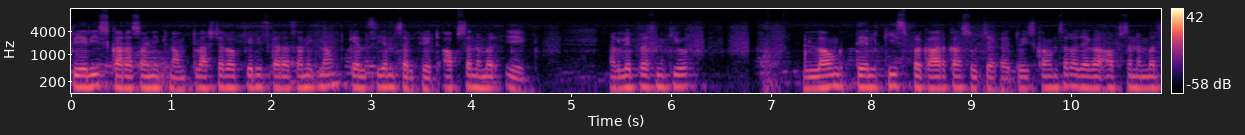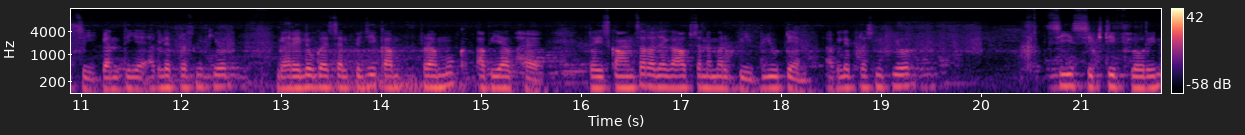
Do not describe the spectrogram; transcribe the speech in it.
पेरिस का रासायनिक नाम। प्लास्टर ऑफ़ पेरिस का रासायनिक नाम कैल्शियम सल्फेट ऑप्शन नंबर एक। अगले प्रश्न की ओर। लौंग तेल किस प्रकार का सूचक है? तो इसका आंसर हो जाएगा ऑप्शन नंबर सी गंती है अगले प्रश्न की ओर। घरेलू गैस एलपीजी का प्रमुख अवयव है। तो इसका आंसर हो जाएगा ऑप्शन नंबर बी ब्यूटेन अगले प्रश्न की ओर। सी सिक्सटी फ्लोरिन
